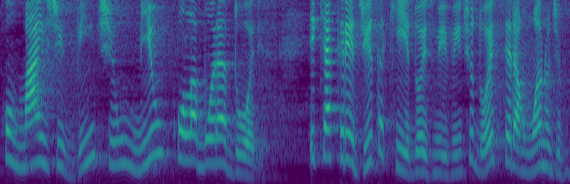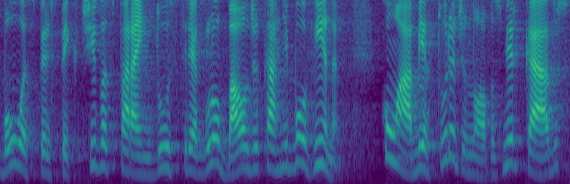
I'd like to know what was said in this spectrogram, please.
com mais de 21 mil colaboradores e que acredita que 2022 será um ano de boas perspectivas para a indústria global de carne bovina, com a abertura de novos mercados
